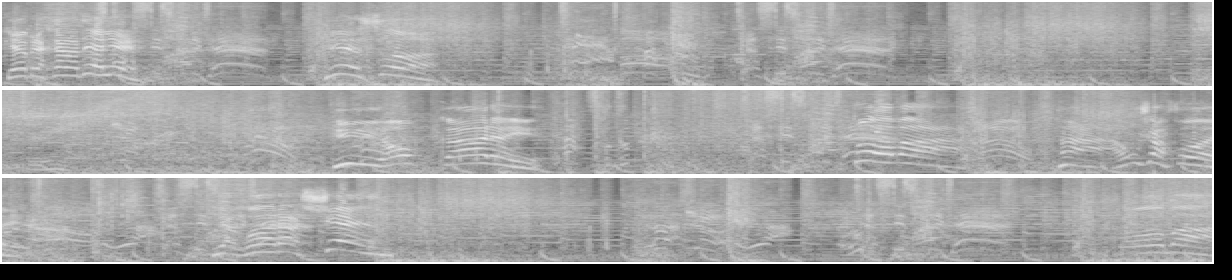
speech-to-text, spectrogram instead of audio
Quebra a cara dele! Justice Hurricane Isso! E olha o cara aí! Toma! Ah, um já foi! E agora, Shen! Toma!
